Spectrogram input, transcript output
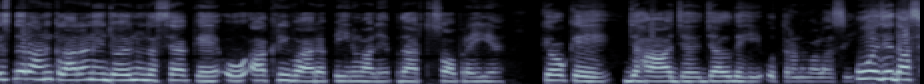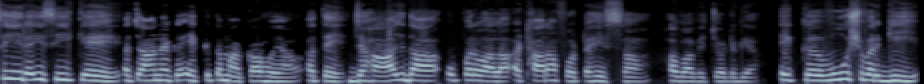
ਇਸ ਦੌਰਾਨ ਕਲਾਰਾ ਨੇ ਜੋਏ ਨੂੰ ਦੱਸਿਆ ਕਿ ਉਹ ਆਖਰੀ ਵਾਰ ਪੀਣ ਵਾਲੇ ਪਦਾਰਥ ਸੌਂਪ ਰਹੀ ਹੈ। ਕਿਉਂਕਿ ਜਹਾਜ਼ ਜਲਦ ਹੀ ਉਤਰਨ ਵਾਲਾ ਸੀ। ਉਹ ਅਜੇ ਦੱਸ ਹੀ ਰਹੀ ਸੀ ਕਿ ਅਚਾਨਕ ਇੱਕ ਧਮਾਕਾ ਹੋਇਆ ਅਤੇ ਜਹਾਜ਼ ਦਾ ਉੱਪਰ ਵਾਲਾ 18 ਫੁੱਟ ਹਿੱਸਾ ਹਵਾ ਵਿੱਚ ਉੱਡ ਗਿਆ। ਇੱਕ ਵੂਸ਼ ਵਰਗੀ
